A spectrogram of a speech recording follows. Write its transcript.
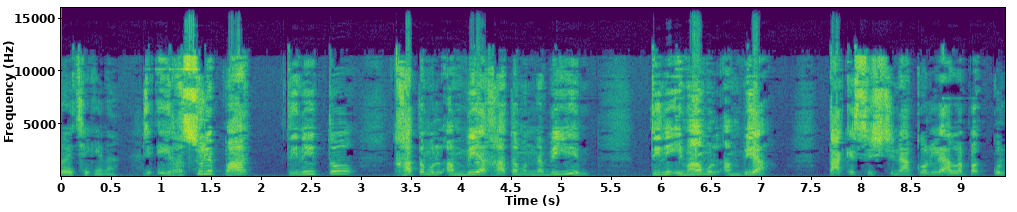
রয়েছে কিনা? যে এই রাসুলে পাক তিনি তো খাতামুল আম্বিয়া খাতামুল নবীন তিনি ইমামুল আম্বিয়া তাকে সৃষ্টি না করলে আল্লাপাক কুল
